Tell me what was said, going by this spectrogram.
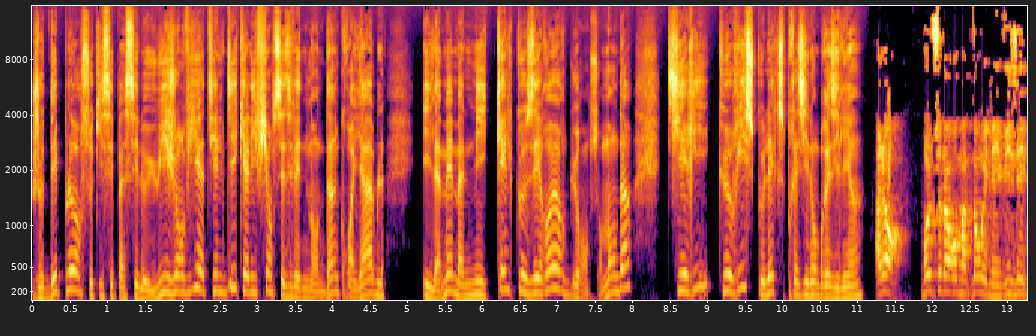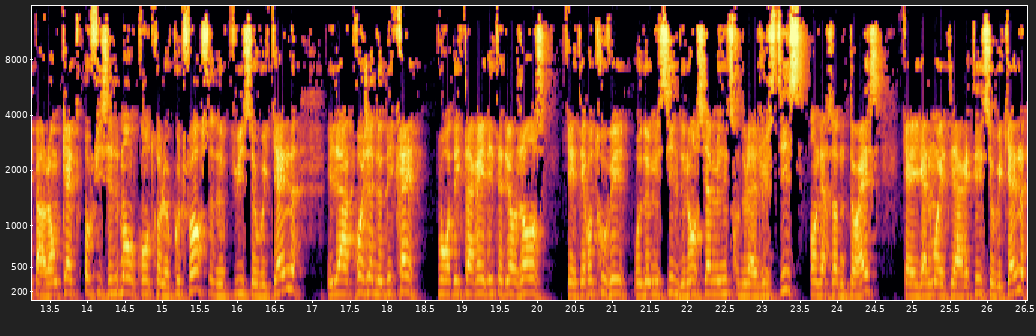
Je déplore ce qui s'est passé le 8 janvier, a-t-il dit, qualifiant ces événements d'incroyables. Il a même admis quelques erreurs durant son mandat. Thierry, que risque l'ex-président brésilien? Alors, Bolsonaro maintenant, il est visé par l'enquête officiellement contre le coup de force depuis ce week-end. Il y a un projet de décret pour déclarer l'état d'urgence qui a été retrouvé au domicile de l'ancien ministre de la Justice, Anderson Torres, qui a également été arrêté ce week-end.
